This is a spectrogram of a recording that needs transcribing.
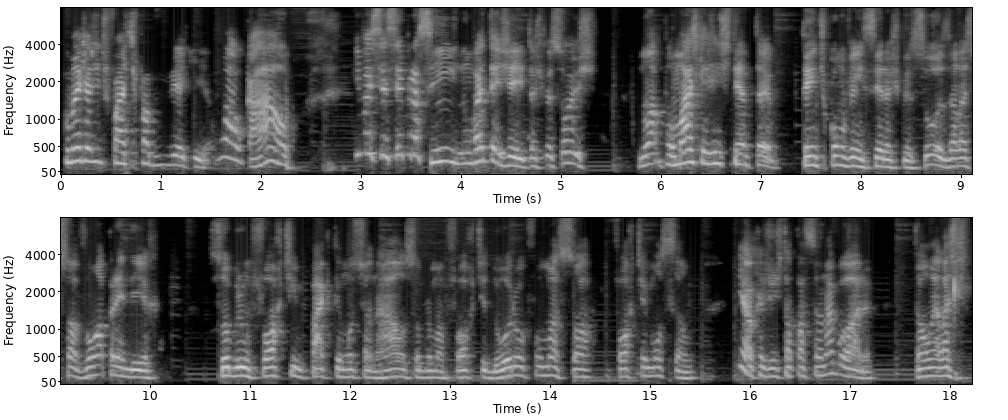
Como é que a gente faz para viver aqui? Uau, carro. E vai ser sempre assim, não vai ter jeito. As pessoas, por mais que a gente tente, tente convencer as pessoas, elas só vão aprender sobre um forte impacto emocional, sobre uma forte dor ou uma só forte emoção. E é o que a gente está passando agora. Então elas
